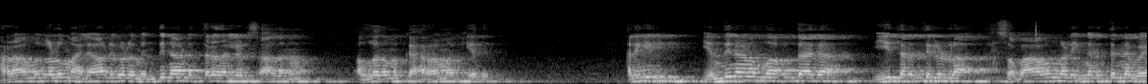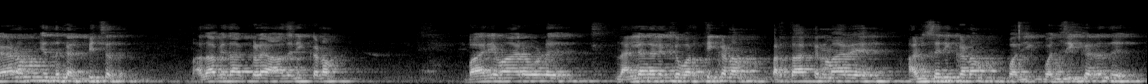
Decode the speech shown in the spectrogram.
ഹറാമുകളും അലാടുകളും എന്തിനാണ് ഇത്ര നല്ലൊരു സാധനം അല്ല നമുക്ക് ഹറാമാക്കിയത്? അല്ലെങ്കിൽ എന്തിനാണ് അള്ളാഹുദാല ഈ തരത്തിലുള്ള സ്വഭാവങ്ങൾ ഇങ്ങനെ തന്നെ വേണം എന്ന് കൽപ്പിച്ചത്? മാതാപിതാക്കളെ ആദരിക്കണം. ഭാര്യമാരോട് നല്ല നിലയ്ക്ക് വർത്തിക്കണം. ഭർത്താക്കന്മാരെ അനുസരിക്കണം. വഞ്ചി- വഞ്ചിക്കരുത്.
